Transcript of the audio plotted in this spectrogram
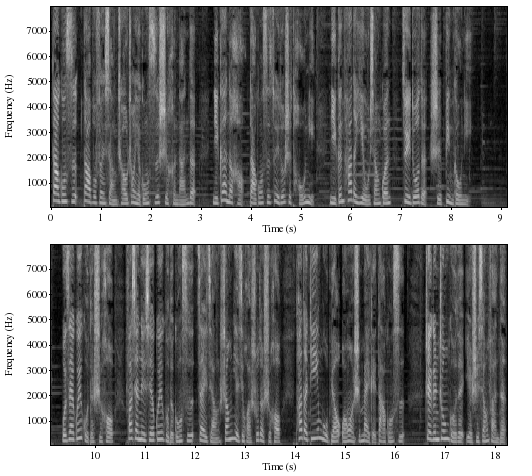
大公司大部分想超创业公司是很难的，你干得好，大公司最多是投你，你跟他的业务相关，最多的是并购你。我在硅谷的时候，发现那些硅谷的公司在讲商业计划书的时候，它的第一目标往往是卖给大公司，这跟中国的也是相反的。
